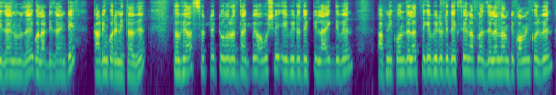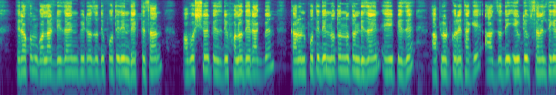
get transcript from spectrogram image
ডিজাইন অনুযায়ী গলার ডিজাইনটি কাটিং করে নিতে হবে। তো ভিয়াস ছোট্ট একটু অনুরোধ থাকবে, অবশ্যই এই ভিডিওতে একটি লাইক দিবেন। আপনি কোন জেলার থেকে ভিডিওটি দেখছেন, আপনার জেলার নামটি কমেন্ট করবেন। এরকম গলার ডিজাইন ভিডিও যদি প্রতিদিন দেখতে চান, অবশ্যই পেজটি ফলো দিয়ে রাখবেন, কারণ প্রতিদিন নতুন নতুন ডিজাইন এই পেজে আপলোড করে থাকি। আর যদি ইউটিউব চ্যানেল থেকে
